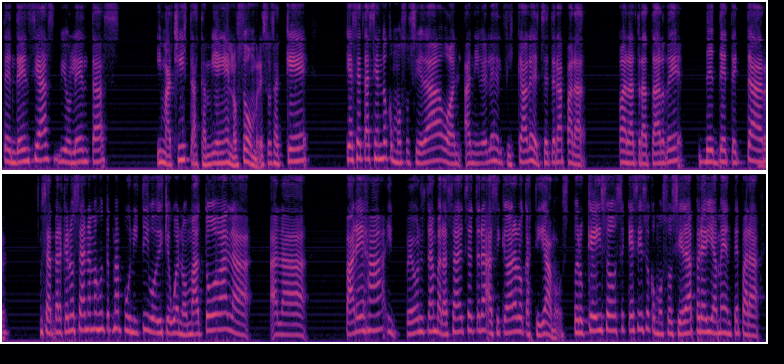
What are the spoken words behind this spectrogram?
tendencias violentas y machistas también en los hombres. O sea, ¿qué, qué se está haciendo como sociedad o a, niveles del fiscales, etcétera, para, para tratar de, de detectar o sea, para que no sea nada más un tema punitivo, de que, bueno, mató a la, a la pareja y peor está embarazada, etcétera, así que ahora lo castigamos. Pero ¿qué, hizo, ¿qué se hizo como sociedad previamente para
